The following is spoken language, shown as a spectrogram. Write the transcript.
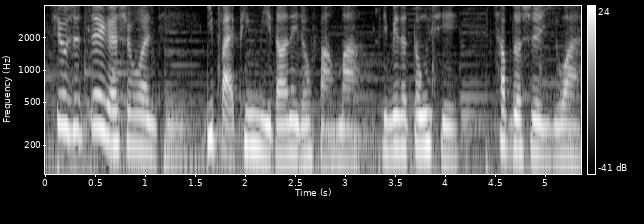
就是这个是问题。一百平米的那种房嘛，里面的东西差不多是一万。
